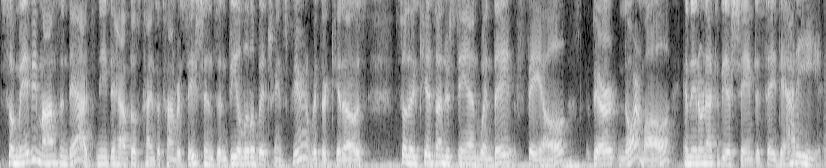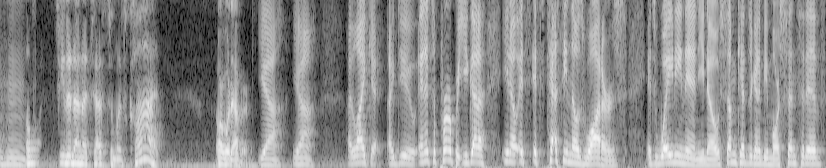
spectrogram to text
So maybe moms and dads need to have those kinds of conversations and be a little bit transparent with their kiddos so that kids understand when they fail, they're normal and they don't have to be ashamed to say, Daddy, mm-hmm. oh, I cheated on a test and was caught or whatever. Yeah, yeah. I like it. I do. And it's appropriate. You got to, you know, it's it's testing those waters. It's wading in, you know. Some kids are going to be more sensitive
